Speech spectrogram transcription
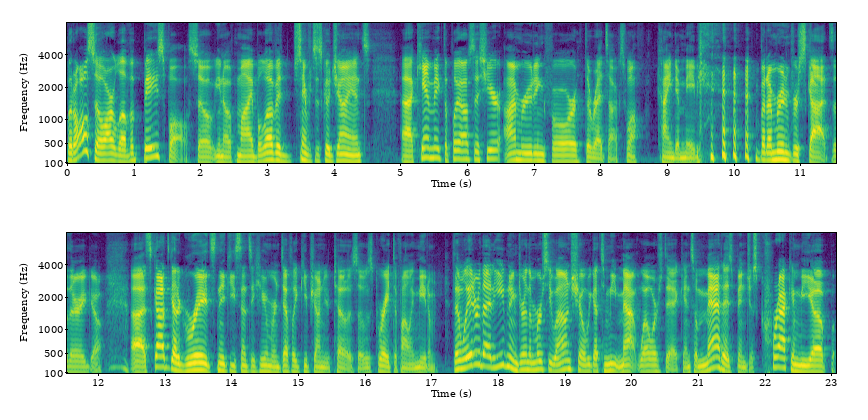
but also our love of baseball. So, you know, if my beloved San Francisco Giants uh, can't make the playoffs this year. I'm rooting for the Red Sox. Well, kind of maybe, but I'm rooting for Scott. So there you go. Uh, Scott's got a great sneaky sense of humor and definitely keeps you on your toes. So it was great to finally meet him. Then later that evening during the Mercy Lounge show, we got to meet Matt Wellersdick. And so Matt has been just cracking me up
